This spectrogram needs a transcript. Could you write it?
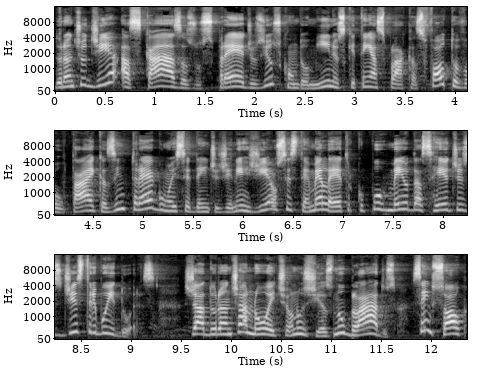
durante o dia, as casas, os prédios e os condomínios que têm as placas fotovoltaicas entregam o excedente de energia ao sistema elétrico por meio das redes distribuidoras. Já durante a noite ou nos dias nublados, sem sol,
